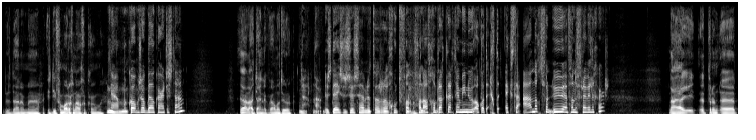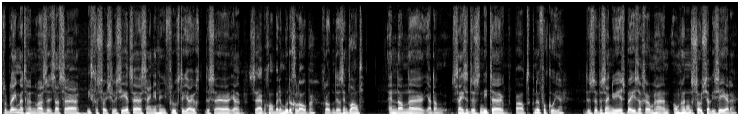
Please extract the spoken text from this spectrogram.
Dus daarom is die vanmorgen al gekomen. Ja, maar komen ze ook bij elkaar te staan? Ja, uiteindelijk wel natuurlijk. Ja, nou, dus deze zussen hebben het er goed van, van afgebracht. Krijgt Hermine nu ook wat echt extra aandacht van u en van de vrijwilligers? Nou ja, het, pro uh, het probleem met hun was is dat ze niet gesocialiseerd uh, zijn in hun vroegste jeugd. Dus uh, ja, ze hebben gewoon bij de moeder gelopen, grotendeels in het land. En dan, ja, dan zijn ze dus niet bepaald knuffelkoeien. Dus we zijn nu eerst bezig om, hen, om hun te socialiseren.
